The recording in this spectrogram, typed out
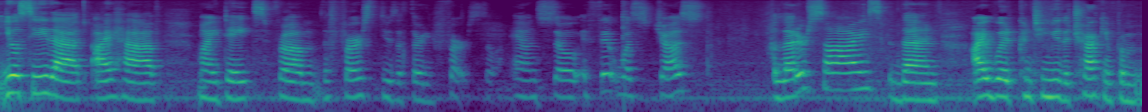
you'll see that I have my dates from the 1st through the 31st. And so if it was just letter size, then I would continue the tracking from,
